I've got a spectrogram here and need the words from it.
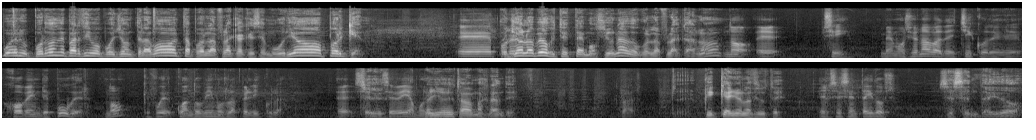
Bueno, ¿por dónde partimos? Por John Travolta, por la flaca que se murió, ¿por quién? Eh, por Yo el- lo veo que usted está emocionado con la flaca, ¿no? No, eh, sí. Me emocionaba de chico, de joven, de puber, ¿no? Que fue cuando vimos la película. Eh, se, Sí. se veía muy No, bien. Yo estaba más grande. claro. ¿Qué, qué año nació usted? El 62. 62.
